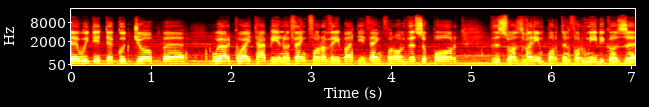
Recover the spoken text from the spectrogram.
uh, we did a good job. Uh, we are quite happy, you know. Thank for everybody. Thank for all the support. This was very important for me because uh,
